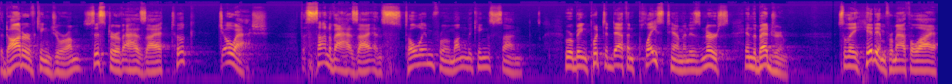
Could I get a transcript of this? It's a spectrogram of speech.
the daughter of King Joram, sister of Ahaziah, took Joash, the son of Ahaziah, and stole him from among the king's sons, who were being put to death, and placed him and his nurse in the bedroom. So they hid him from Athaliah,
